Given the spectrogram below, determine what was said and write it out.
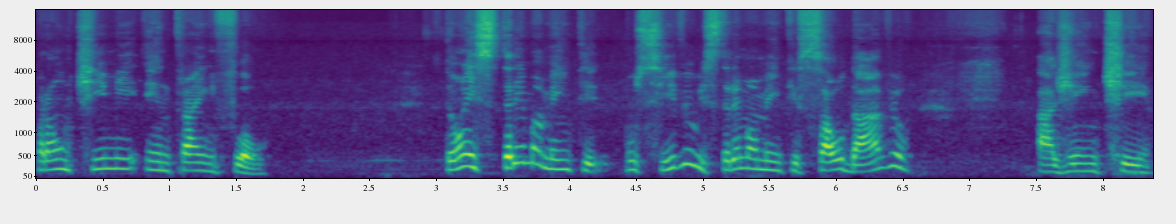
para um time entrar em flow. Então é extremamente possível, extremamente saudável a gente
